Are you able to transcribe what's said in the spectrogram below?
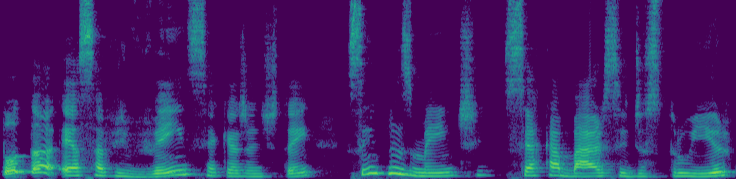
toda essa vivência que a gente tem, simplesmente se acabar, se destruir,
